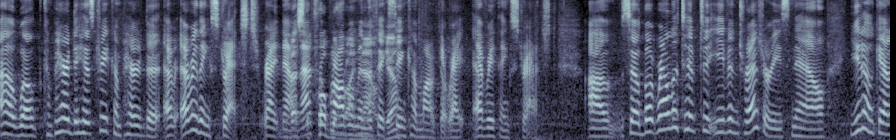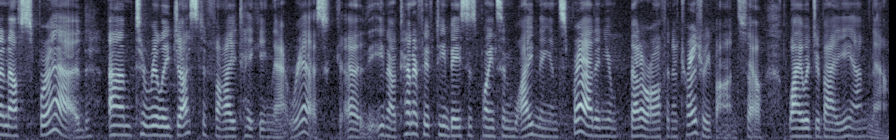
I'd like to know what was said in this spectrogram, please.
Uh, well, compared to history, compared to everything stretched right now. That's, That's the problem, the problem right in now, the fixed yeah? income market, right? Everything's stretched. Um, so, but relative to even treasuries now, you don't get enough spread um, to really justify taking that risk. Uh, you know, 10 or 15 basis points in widening in spread, and you're better off in a treasury bond. So, why would you buy EM now?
